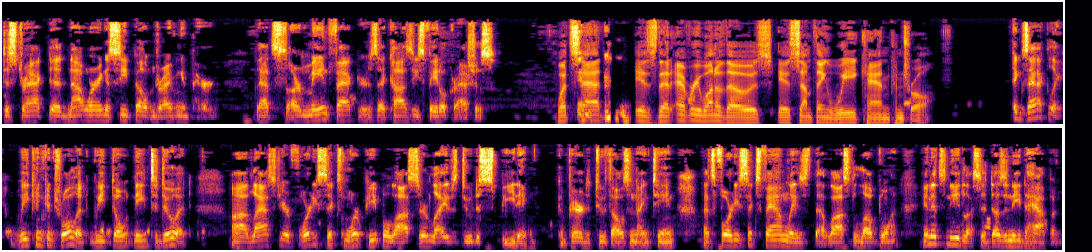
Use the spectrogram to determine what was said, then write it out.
distracted, not wearing a seatbelt, and driving impaired. That's our main factors that cause these fatal crashes. What's sad is that every one of those is something we can control. Exactly. We can control it. We don't need to do it. Uh, last year, 46 more people lost their lives due to speeding compared to 2019. That's 46 families that lost a loved one. And it's needless. It doesn't need to happen.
